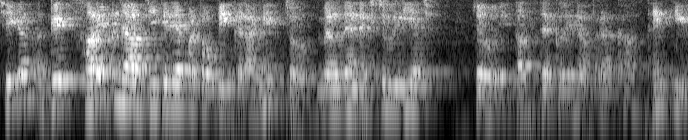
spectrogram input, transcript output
ਠੀਕ ਆ? ਅੱਗੇ ਸਾਰੇ ਪੰਜਾਬ ਜੀਕੇ ਦੇ ਆਪਾਂ ਟੌਪਿਕ ਕਰਾਂਗੇ, ਚਲੋ, ਮਿਲਦੇ ਹਾਂ ਨੈਕਸਟ ਵੀਡੀਓ 'ਚ। ਚਲੋ ਜੀ ਤਦ ਤੱਕ ਲਈ ਰੱਬ ਰੱਖਾ। ਥੈਂਕ ਯੂ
